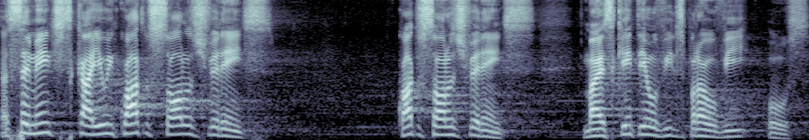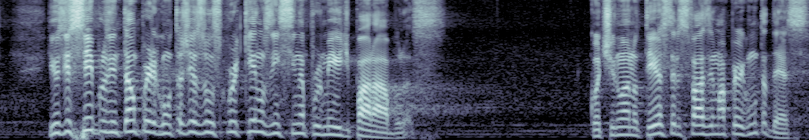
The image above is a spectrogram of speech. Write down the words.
As sementes caiu em quatro solos diferentes. Quatro solos diferentes. Mas quem tem ouvidos para ouvir, ouça. E os discípulos então perguntam: Jesus, por que nos ensina por meio de parábolas? Continuando o texto, eles fazem uma pergunta dessa.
